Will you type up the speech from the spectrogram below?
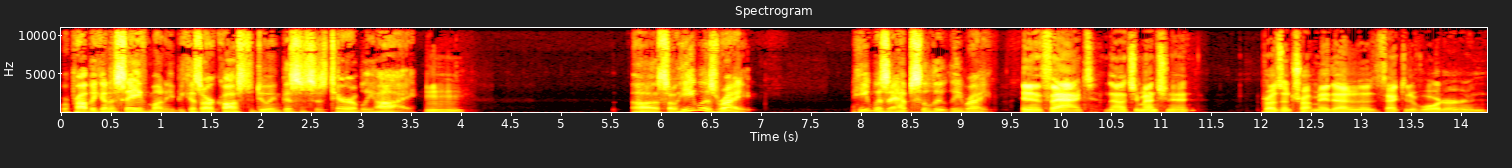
We're probably going to save money because our cost of doing business is terribly high. Mm-hmm. Uh, so he was right. He was absolutely right. And in fact, now that you mention it, President Trump made that an executive order, and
